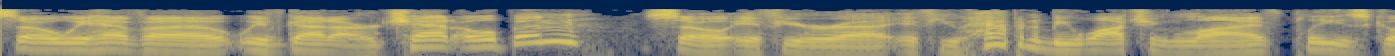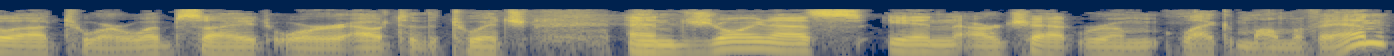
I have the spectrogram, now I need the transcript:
So we have uh, we've got our chat open. So if you're uh, if you happen to be watching live, please go out to our website or out to the Twitch and join us in our chat room like Mama Van.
